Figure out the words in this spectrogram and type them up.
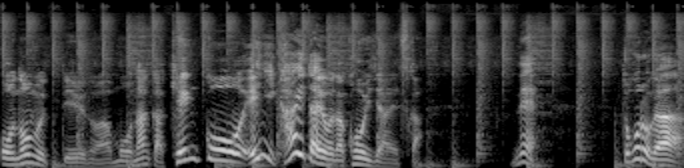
を飲むっていうのはもうなんか健康を絵に描いたような行為じゃないですか。ね。ところが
